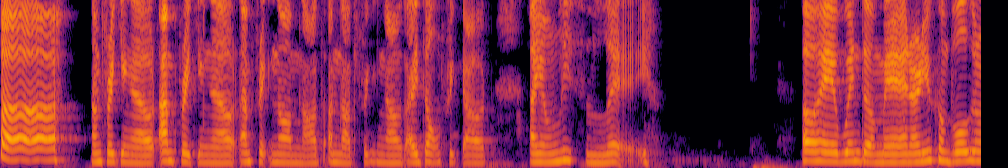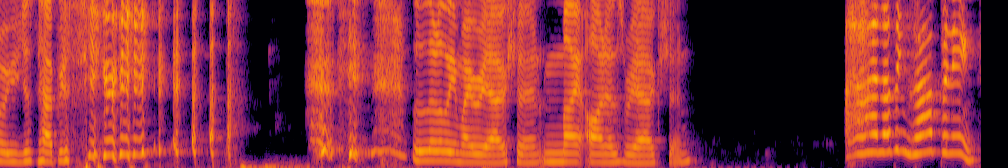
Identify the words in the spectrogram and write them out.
I'm freaking out. I'm freaking out. I'm freaking. No, I'm not. I'm not freaking out. I don't freak out. I only slay. Oh, hey, window man. Are you convulsing or are you just happy to see me? Literally my reaction. My honest reaction. Ah, nothing's happening.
